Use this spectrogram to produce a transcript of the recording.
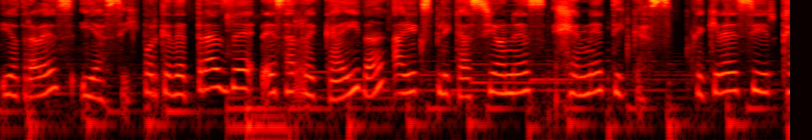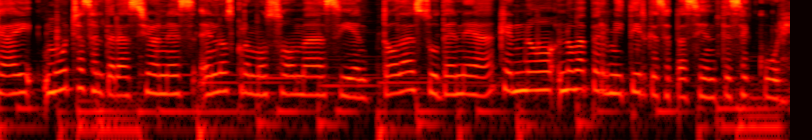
y otra vez y así. Porque detrás de esa recaída hay explicaciones genéticas que quiere decir que hay muchas alteraciones en los cromosomas y en toda su DNA que no, no va a permitir que ese paciente se cure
